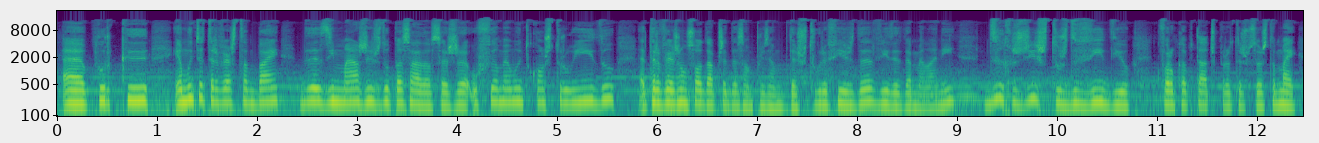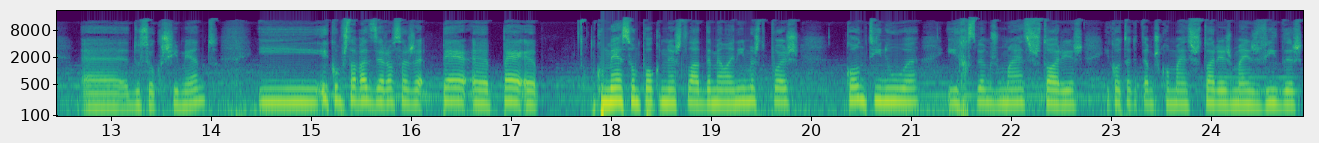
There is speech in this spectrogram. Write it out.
uh, porque é muito através também das imagens do passado, ou seja, o filme é muito construído através não só da apresentação, por exemplo, das fotografias da vida da Melanie, de registros de vídeo que foram captados por outras pessoas também uh, do seu crescimento e, e, como estava a dizer, ou seja, pé, pé, começa um pouco neste lado da Melanie, mas depois continua e recebemos mais histórias e contactamos com mais histórias, mais vidas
